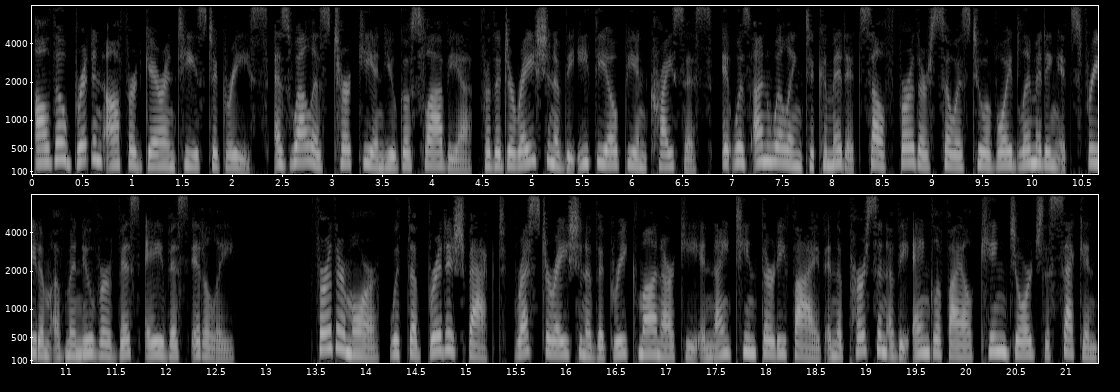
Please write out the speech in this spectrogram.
Although Britain offered guarantees to Greece as well as Turkey and Yugoslavia for the duration of the Ethiopian crisis, it was unwilling to commit itself further so as to avoid limiting its freedom of maneuver vis-a-vis Italy. Furthermore, with the British-backed restoration of the Greek monarchy in 1935 in the person of the Anglophile King George II,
